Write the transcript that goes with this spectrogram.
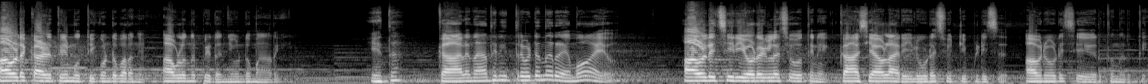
അവളുടെ കഴുത്തിൽ മുത്തിക്കൊണ്ട് പറഞ്ഞു അവളൊന്ന് പിടഞ്ഞുകൊണ്ട് മാറി. എന്താ? കാലനാഥൻ ഇത്ര പെട്ടെന്ന് റെമോ ആയോ? അവളുടെ ചിരിയോടെയുള്ള ചോദ്യത്തിന് കാശി അവൾ അരയിലൂടെ ചുറ്റിപ്പിടിച്ച് അവനോട് ചേർത്ത് നിർത്തി.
